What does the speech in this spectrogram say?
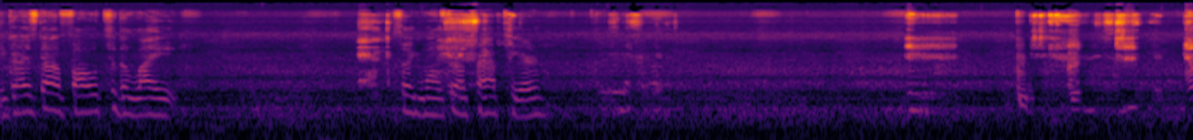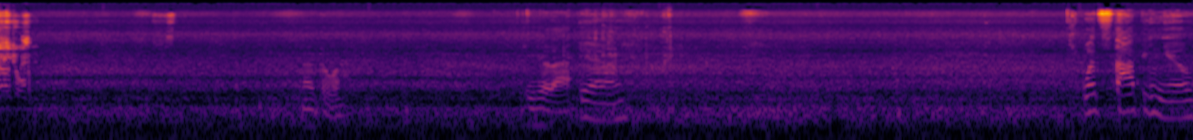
You guys gotta follow to the light so you won't feel trapped here. No door. Do you hear that? Yeah. What's stopping you?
